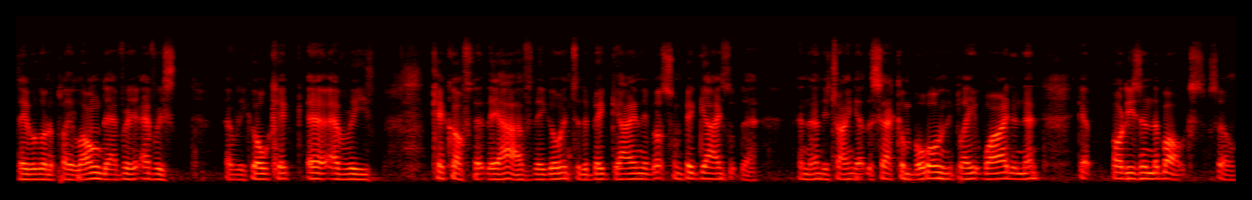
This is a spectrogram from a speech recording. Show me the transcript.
they were going to play long. Every every every goal kick, uh, every kickoff that they have, they go into the big guy, and they've got some big guys up there. And then they try and get the second ball, and they play it wide, and then get bodies in the box. So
